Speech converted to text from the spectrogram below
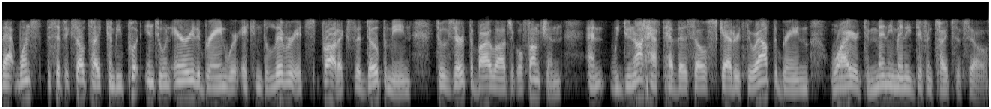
that one specific cell type can be put into an area of the brain where it can deliver its products, the dopamine, to exert the biological function. And we do not have to have those cells scattered throughout the brain, wired to many, many different types of cells.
